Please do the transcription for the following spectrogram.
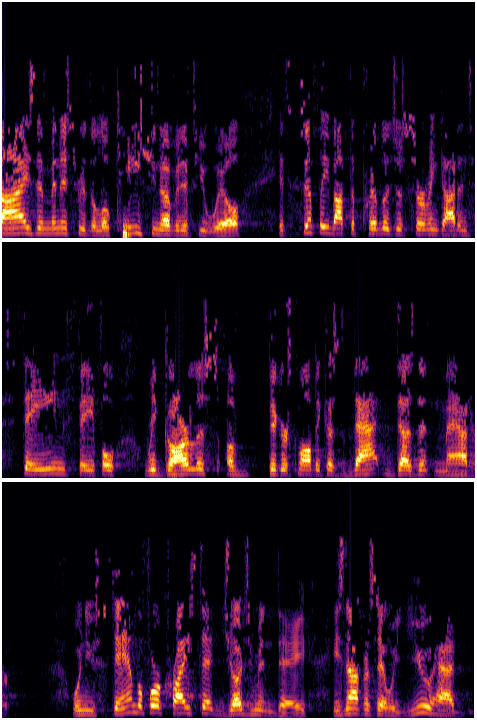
size of ministry, the location of it, if you will. It's simply about the privilege of serving God and staying faithful, regardless of big or small, because that doesn't matter. When you stand before Christ at Judgment Day, He's not going to say, well, you had,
